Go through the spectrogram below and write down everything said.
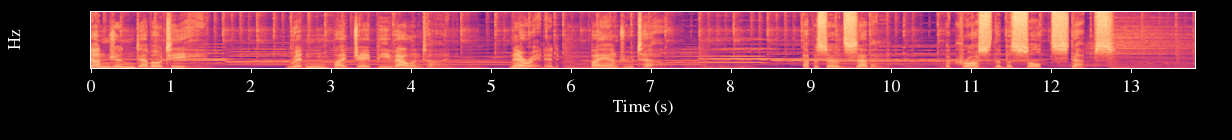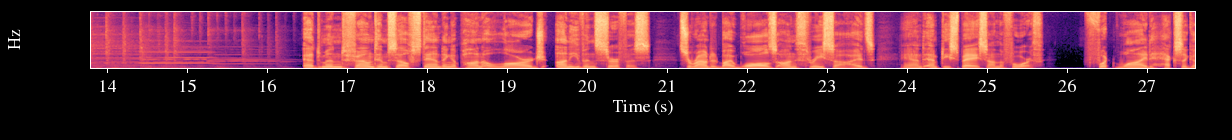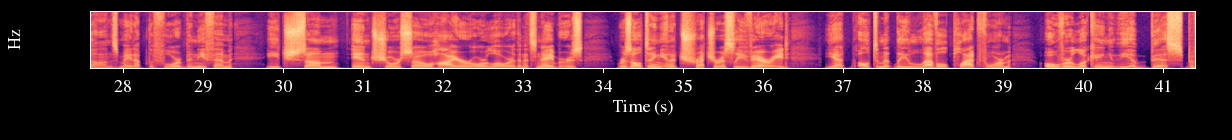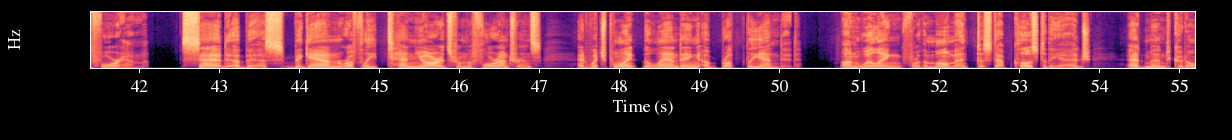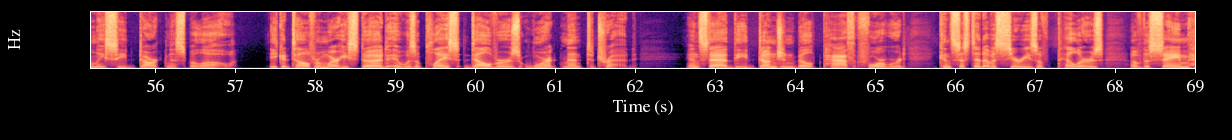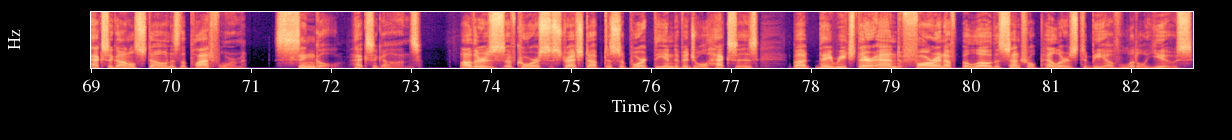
Dungeon Devotee. Written by J.P. Valentine. Narrated by Andrew Tell. Episode 7 Across the Basalt Steps. Edmund found himself standing upon a large, uneven surface, surrounded by walls on three sides and empty space on the fourth. Foot wide hexagons made up the floor beneath him, each some inch or so higher or lower than its neighbors, resulting in a treacherously varied, yet ultimately level platform overlooking the abyss before him. Said abyss began roughly 10 yards from the floor entrance, at which point the landing abruptly ended. Unwilling for the moment to step close to the edge, Edmund could only see darkness below. He could tell from where he stood it was a place delvers weren't meant to tread. Instead, the dungeon built path forward consisted of a series of pillars of the same hexagonal stone as the platform single hexagons. Others, of course, stretched up to support the individual hexes, but they reached their end far enough below the central pillars to be of little use.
